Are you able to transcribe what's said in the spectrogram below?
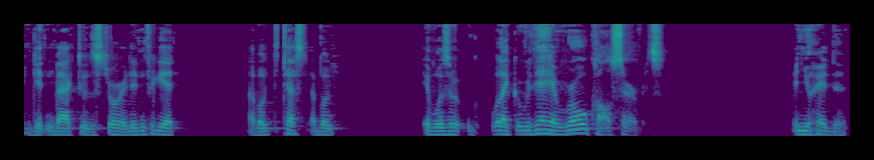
And getting back to the story, I didn't forget about the test about it was a, like they had a roll call service, and you had to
